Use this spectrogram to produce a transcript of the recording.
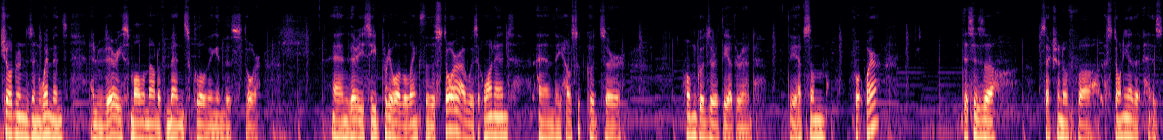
children's and women's, and very small amount of men's clothing in this store. And there you see pretty well the length of the store. I was at one end, and the house goods are home goods are at the other end. They have some footwear. This is a section of uh, Estonia that has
